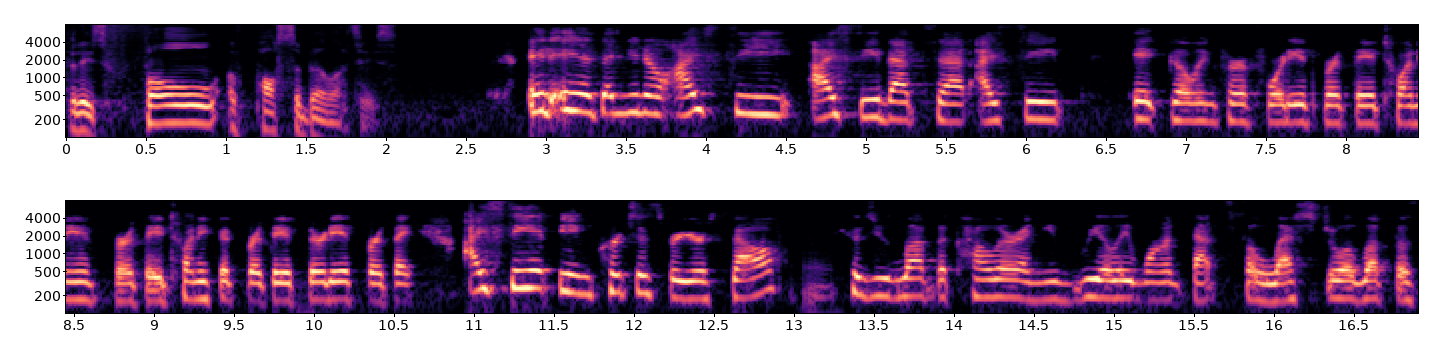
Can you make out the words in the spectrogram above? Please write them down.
that is full of possibilities. It is. And you know, I see I see that set. I see it going for a 40th birthday, a 20th birthday, a 25th birthday, a 30th birthday. I see it being purchased for yourself mm. because you love the color and you really want that celestial look. Those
